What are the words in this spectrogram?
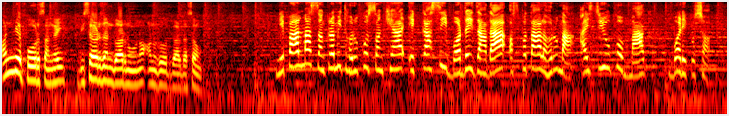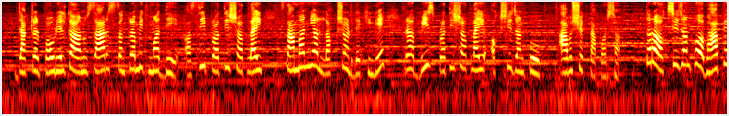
अन्य फोहोरसँगै विसर्जन गर्नुहुन अनुरोध गर्दछौँ। नेपालमा सङ्क्रमितहरूको सङ्ख्या एक्कासी बढ्दै जाँदा अस्पतालहरूमा आइसियुको माग बढेको छ। डाक्टर पौडेलका अनुसार सङ्क्रमित मध्ये अस्सी प्रतिशतलाई सामान्य लक्षण देखिने र बिस प्रतिशतलाई अक्सिजनको आवश्यकता पर्छ। तर अक्सिजनको अभावकै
